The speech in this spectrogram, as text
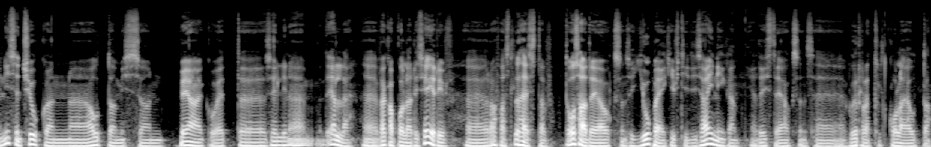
Nissan Juke on auto, mis on peaaegu et äh, selline jälle äh, väga polariseeriv, äh, rahvast lõhestav, et osade jaoks on see jube kihvti disainiga ja teiste jaoks on see võrratult kole auto.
